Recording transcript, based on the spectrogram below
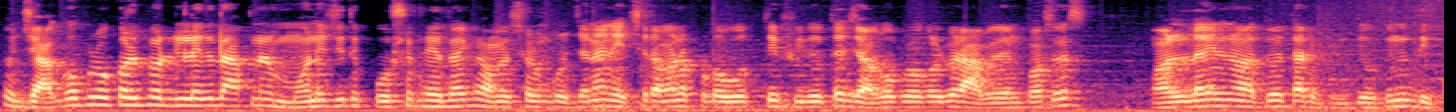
তো জাগো প্রকল্প রিলেটেড আপনার মনে যদি প্রশ্ন থেকে থাকে, আমাদের করে জানান। এছাড়া আমরা পরবর্তী ভিডিওতে জাগো প্রকল্পের আবেদন প্রসেস অনলাইনের মাধ্যমে তার ভিডিও কিন্তু দিব।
